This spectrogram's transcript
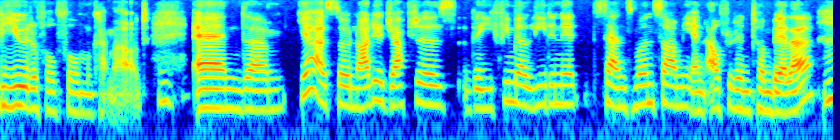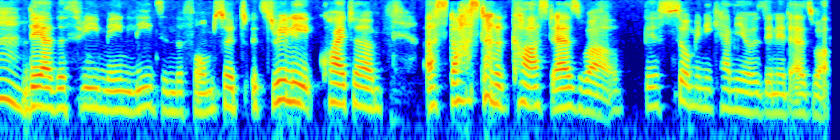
beautiful film come out. Mm-hmm. And um, yeah, so Nadia Jaftha is the female lead in it, Sans Munsami and Alfred Ntombela. Mm. They are the three main leads in the film. So it's, it's really quite a, a star-studded cast as well there's so many cameos in it as well.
